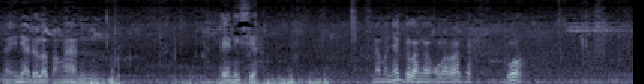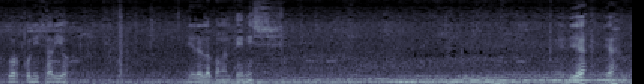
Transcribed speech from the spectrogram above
Nah ini ada lapangan tenis ya. Namanya gelanggang olahraga Gor. Gor Konisario. Ini ada lapangan tenis. Ini dia ya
